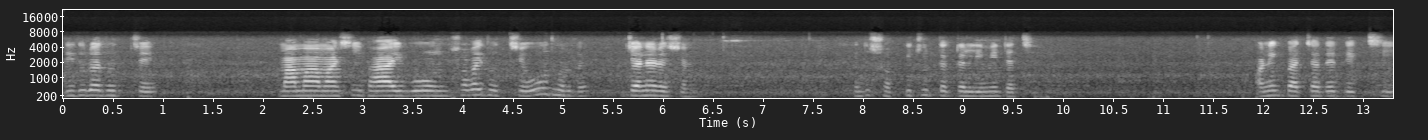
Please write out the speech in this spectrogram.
দিদুরা ধরছে মামা, মাসি, ভাই, বোন সবাই ধরছে, ও ধরবে জেনারেশন কিন্তু সব কিছুর তো একটা লিমিট আছে। অনেক বাচ্চাদের দেখছি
